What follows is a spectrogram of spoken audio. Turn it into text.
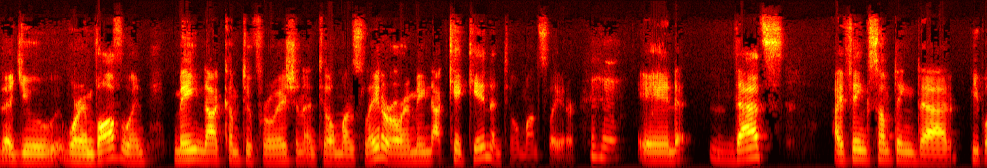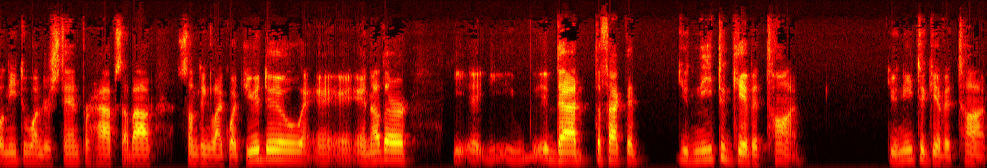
that you were involved with may not come to fruition until months later or it may not kick in until months later. Mm-hmm. and that's i think something that people need to understand perhaps about something like what you do and other that the fact that you need to give it time. You need to give it time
